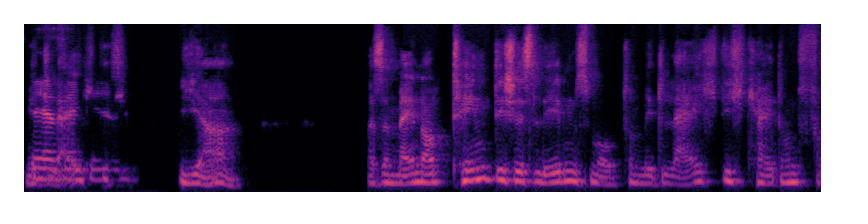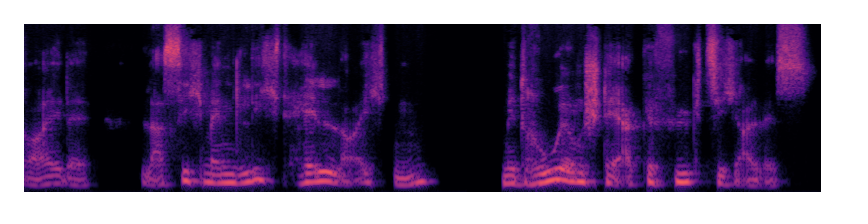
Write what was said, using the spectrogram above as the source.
Mit ja, Leichtigkeit. Ja, also mein authentisches Lebensmotto mit Leichtigkeit und Freude. Lass ich mein Licht hell leuchten. Mit Ruhe und Stärke fügt sich alles.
